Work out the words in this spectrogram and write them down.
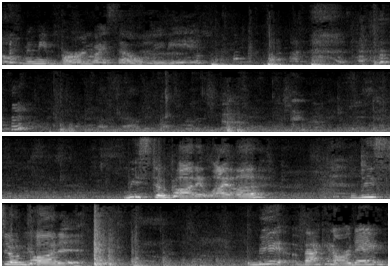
You made me burn myself, baby. We still got it, Lila. We still got it. We back in our day,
